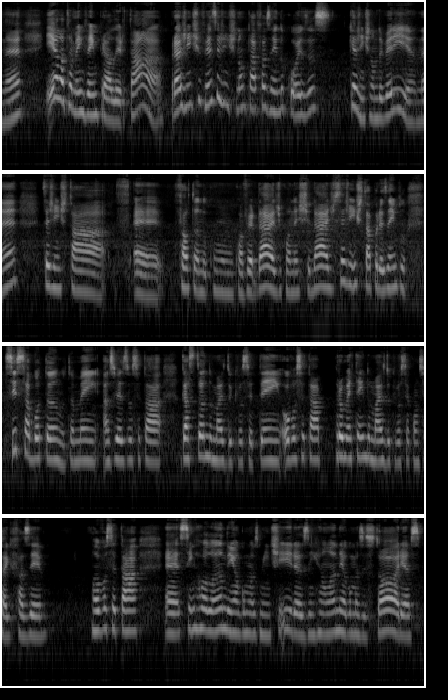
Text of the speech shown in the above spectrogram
né? E ela também vem para alertar, para a gente ver se a gente não está fazendo coisas que a gente não deveria, né? Se a gente está é, faltando com, com a verdade, com a honestidade, se a gente está, por exemplo, se sabotando também, às vezes você está gastando mais do que você tem, ou você está prometendo mais do que você consegue fazer, ou você está é, se enrolando em algumas mentiras, enrolando em algumas histórias,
